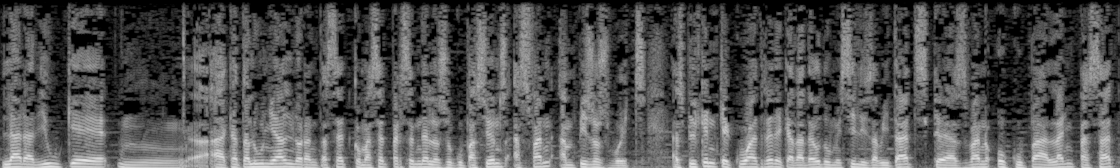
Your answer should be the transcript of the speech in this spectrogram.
Lara diu que mm, a Catalunya el 97,7% de les ocupacions es fan en pisos buits. Expliquen que 4 de cada 10 domicilis habitats que es van ocupar l'any passat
